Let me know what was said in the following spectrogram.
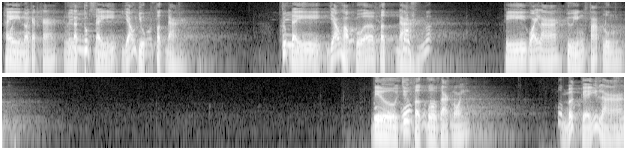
Hay nói cách khác là thúc đẩy giáo dục Phật Đà. Thúc đẩy giáo học của Phật Đà Thì gọi là chuyển Pháp Luân. Điều chư Phật Bồ Tát nói bất kể là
